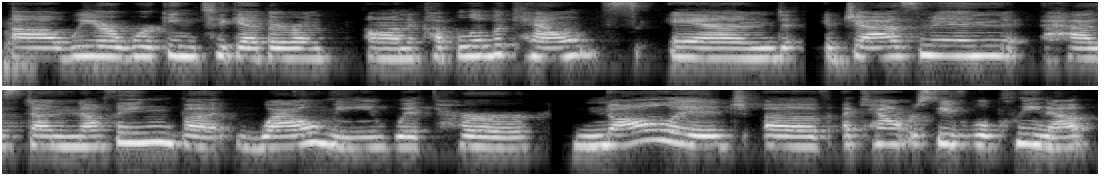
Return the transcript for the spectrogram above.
Uh, we are working together on, on a couple of accounts, and Jasmine has done nothing but wow me with her knowledge of account receivable cleanup.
